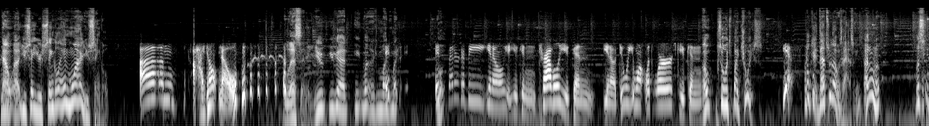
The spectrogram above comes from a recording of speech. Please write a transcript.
Now, uh, you say you're single, and Why are you single? Um, I don't know. Listen, you you got you- what- my, my, it's better to be, you know, you, you can travel, you can, you know, do what you want with work, you can. oh, so it's by choice. Yes. Okay, that's what I was asking. I don't know. Listen,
